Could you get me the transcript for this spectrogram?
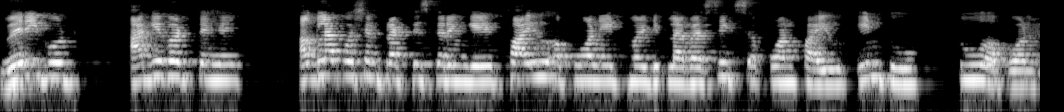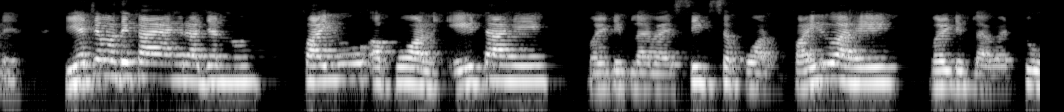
व्हेरी गुड आगे बढ़ते हैं. अगला क्वेश्चन प्रैक्टिस करेंगे. Five upon eight multiply by six upon five into two upon nine याच्यामध्ये काय आहे राजांनो? फाईव्ह अपॉन एट आहे. Multiply by six upon five आहे. Multiply by two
